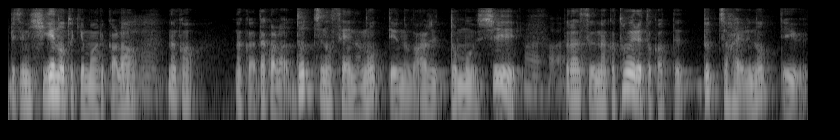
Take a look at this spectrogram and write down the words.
別にヒゲの時もあるから、うんうん。なんかなんかだからどっちのせいなのっていうのがあると思うし、はいはい。プラスなんかトイレとかってどっち入るのっていう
